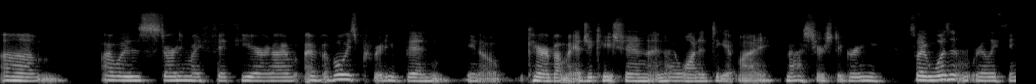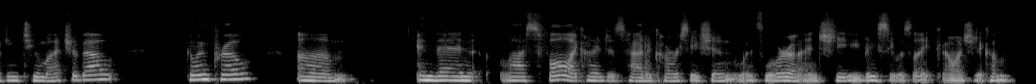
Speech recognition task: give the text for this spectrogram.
um i was starting my fifth year and I, i've always pretty been you know care about my education and i wanted to get my master's degree. So i wasn't really thinking too much about going pro. Um, and then last fall, I kind of just had a conversation with Laura, and she basically was like, I want you to come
